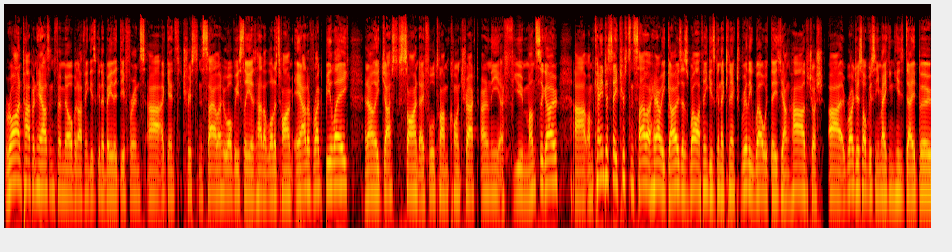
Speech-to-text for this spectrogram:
Ryan Papenhuyzen for Melbourne, I think, is going to be the difference uh, against Tristan Sailor, who obviously has had a lot of time out of rugby league and only just signed a full time contract only a few months ago. Uh, I'm keen to see Tristan Sailor how he goes as well. I think he's going to connect really well with these young halves. Josh uh, Rogers obviously making his debut.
